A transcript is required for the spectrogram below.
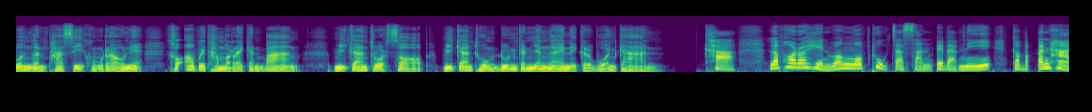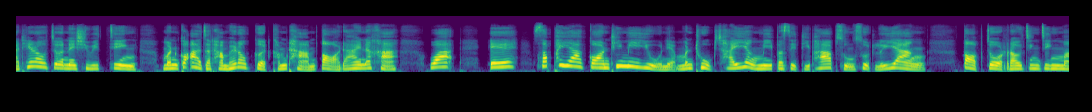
ว่าเงินภาษีของเราเนี่ยเขาเอาไปทำอะไรกันบ้าง มีการตรวจสอบ มีการถ่วงดุลกันยังไงในกระบวนการ ค่ะ แล้วพอเราเห็นว่างบถูกจัดสรรไปแบบนี้ กับปัญหาที่เราเจอในชีวิตจริง มันก็อาจจะทำให้เราเกิดคำถามต่อได้นะคะ ว่า เอ๊ะทรัพยากรที่มีอยู่เนี่ยมันถูกใช้อย่างมีประสิทธิภาพสูงสุดหรือยังตอบโจทย์เราจริงๆไหม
